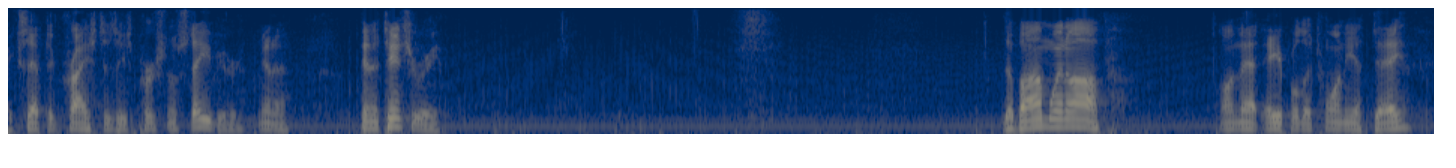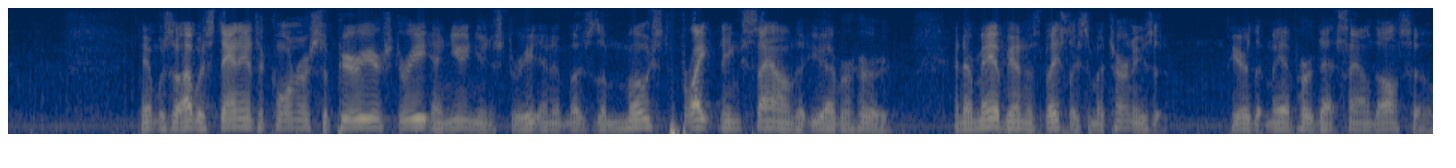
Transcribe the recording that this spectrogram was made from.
accepted Christ as his personal Savior in a penitentiary. The bomb went off on that April the 20th day. It was I was standing at the corner of Superior Street and Union Street, and it was the most frightening sound that you ever heard. And there may have been, basically some attorneys that, here that may have heard that sound also.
